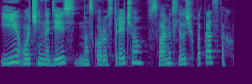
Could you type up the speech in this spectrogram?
и очень надеюсь на скорую встречу с вами в следующих подкастах.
